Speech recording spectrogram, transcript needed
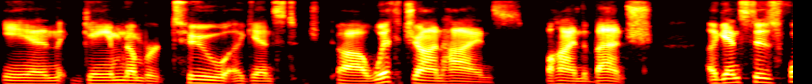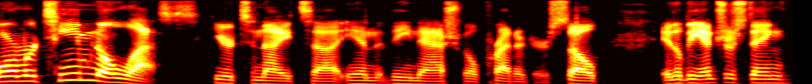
in game number two against uh, with John Hynes behind the bench against his former team, no less, here tonight uh, in the Nashville Predators. So It'll be interesting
